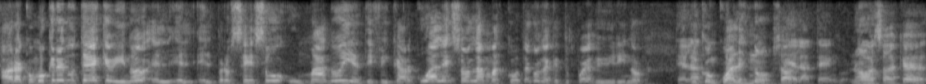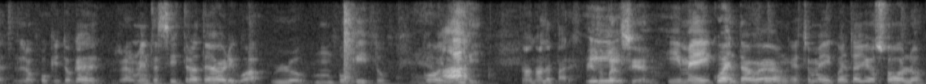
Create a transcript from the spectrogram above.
Ahora, ¿cómo creen ustedes que vino el, el, el proceso humano de identificar cuáles son las mascotas con las que tú puedes vivir y no? Te la- y con cuáles no, Te ¿sabes? la tengo. No, sabes que lo poquito que realmente sí traté de averiguar lo- un poquito. coño. Ay, no, no le pare. Viendo para el cielo. y me di cuenta, weón, esto me di cuenta yo solo,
